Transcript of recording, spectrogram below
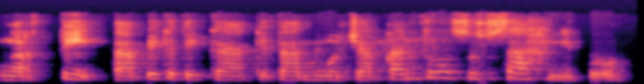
ngerti tapi ketika kita mengucapkan tuh susah gitu.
